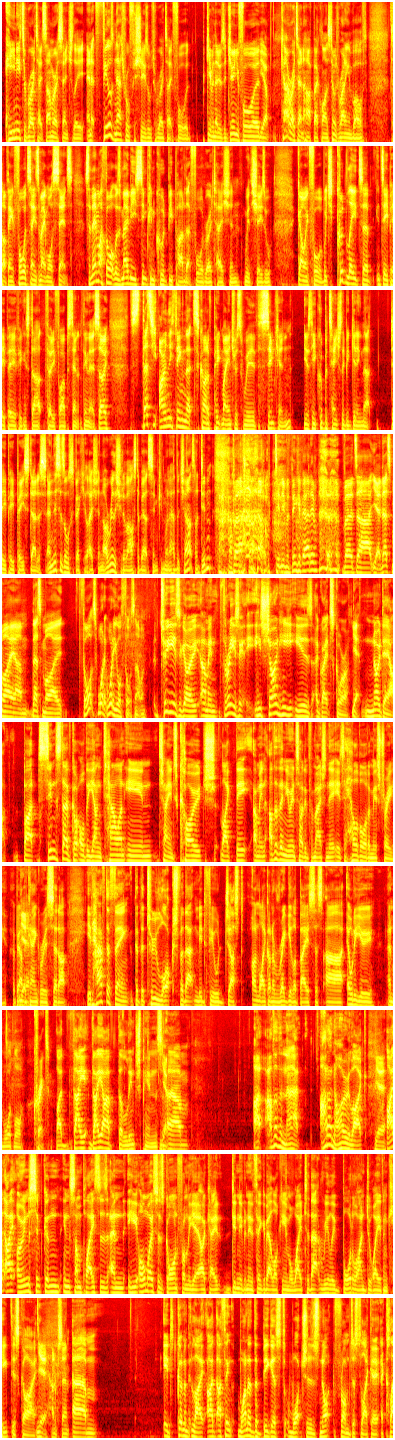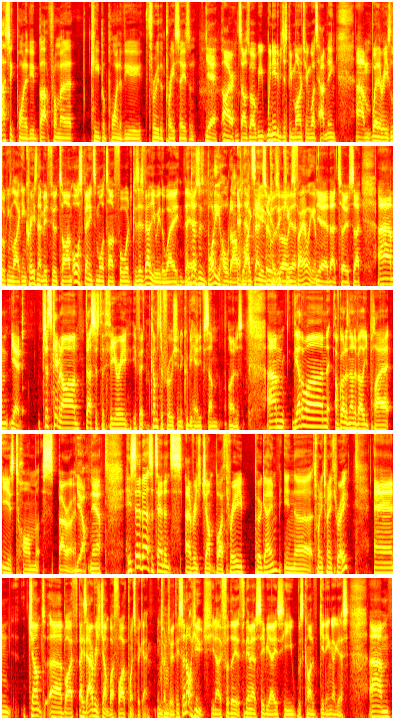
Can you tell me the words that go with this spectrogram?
he needs to rotate somewhere essentially. And it feels natural for Sheezel to rotate forward, given that he was a junior forward. Yep. Can't rotate in a halfback line. There's too much running involved, type thing. Forward seems to make more sense. So then my thought was maybe Simpkin could be part of that forward rotation with Sheezel going forward, which could lead to DPP if he can start 35% thing there. So that's the only thing that's kind of piqued my interest with Simpkin is he could potentially be getting that DPP status. And this is all speculation. I really should have asked about Simpkin when I had the chance. I didn't, but didn't even think about him. But uh, yeah, that's my um, that's my thoughts? What What are your thoughts on that one? Two years ago, I mean, three years ago, he's shown he is a great scorer. Yeah. No doubt. But since they've got all the young talent in, changed coach, like they, I mean, other than your inside information, there is a hell of a lot of mystery about Yeah. the Kangaroos setup. You'd have to think that the two locks for that midfield just on like on a regular basis are LDU and Wardlaw. Correct. Like they they are the linchpins. Yeah. Um, other than that, I don't know. Like, Yeah. I, I own Simpkin in some places, and he almost has gone from the yeah, okay, didn't even need to think about locking him away to that really borderline. Do I even keep this guy? Yeah, hundred percent. Um, it's going to be like I, I think one of the biggest watches, not from just like a, a classic point of view, but from a keeper point of view through the preseason. Yeah, I reckon so as well. We, we need to just be monitoring what's happening, um, whether he's looking like increasing that midfield time or spending some more time forward because there's value either way. There. And does his body hold up? And like that too because as it well, keeps yeah. failing him. Yeah, that too. So, um, yeah, just keep an eye on. That's just the theory. If it comes to fruition, it could be handy for some owners. Um, the other one I've got as an undervalued player is Tom Sparrow. Yeah. Now, his centre bounce attendance average jumped by three per game in uh, 2023 and jumped uh, by his average jumped by five points per game in 2023 so not huge you know for the for the amount of CBAs he was kind of getting I guess um,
